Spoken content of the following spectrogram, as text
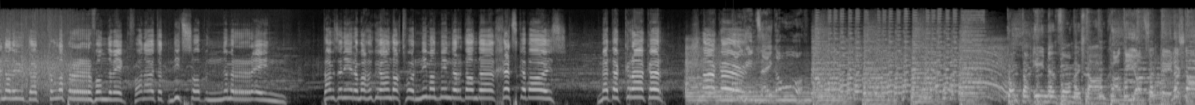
En dan nu de klapper van de week vanuit het niets op nummer 1. Dames en heren, mag ik uw aandacht voor niemand minder dan de Getske Boys. Met de kraker Snaker. Geen zeker Komt er een voor me staan? Gaat die op zijn tenen staan?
